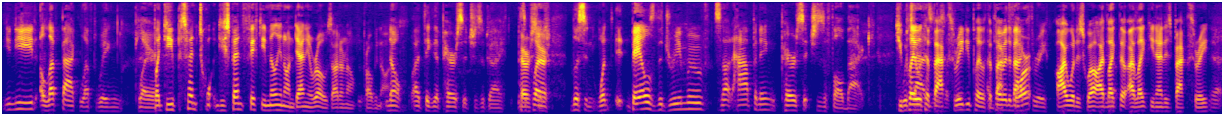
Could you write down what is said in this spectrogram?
you need a left back, left wing player. But do you spend tw- do you spend fifty million on Daniel Rose? I don't know. Probably not. no, I think that Perisic is a guy. He's a Perisic. player. Listen, when it Bale's the dream move. It's not happening. Perisic is a fallback. Do you play with a back something. three? Do you play with I a back with four? back three. I would as well. I'd like the I like United's back three. Yeah.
